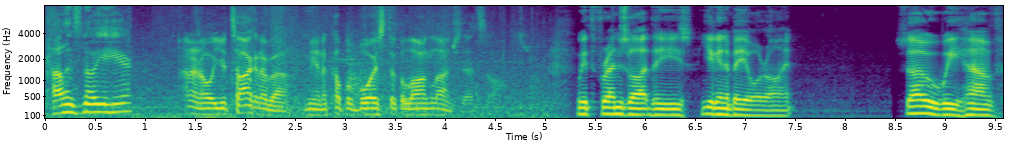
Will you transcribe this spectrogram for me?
Collins know you're here? I don't know what you're talking about. Me and a couple boys took a long lunch, that's all. With friends like these, you're going to be alright. So we have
